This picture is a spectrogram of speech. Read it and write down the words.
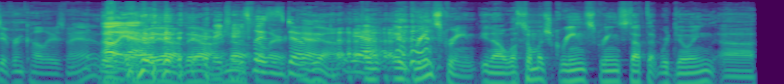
different colors, man. Oh, yeah. yeah, yeah, they are. They No. change This place color. is dope. Yeah. Yeah. Yeah. And, and green screen, you know, so much green screen stuff that we're doing, uh,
